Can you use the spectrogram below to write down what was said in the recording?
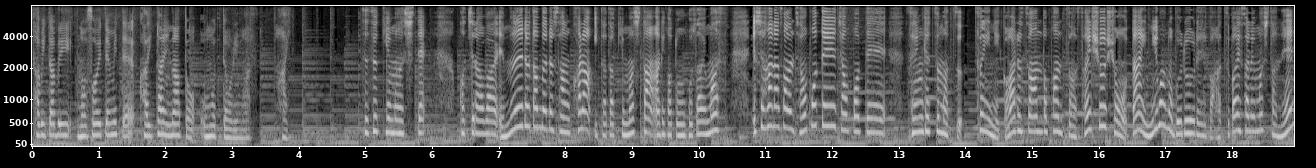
たびたび覗いてみて買いたいなと思っております続きましてこちらは MLW さんからいただきました。ありがとうございます。石原さんちゃんぽてーちゃんぽてー。先月末ついにガールズパンツァー最終章第2話のブルーレイが発売されましたね。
